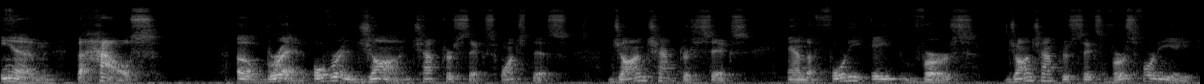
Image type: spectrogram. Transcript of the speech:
in the house of bread. Over in John chapter 6, watch this. John chapter 6 and the 48th verse, John chapter 6, verse 48,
